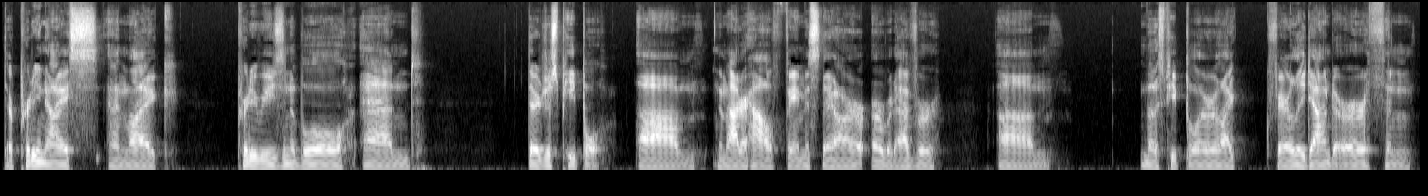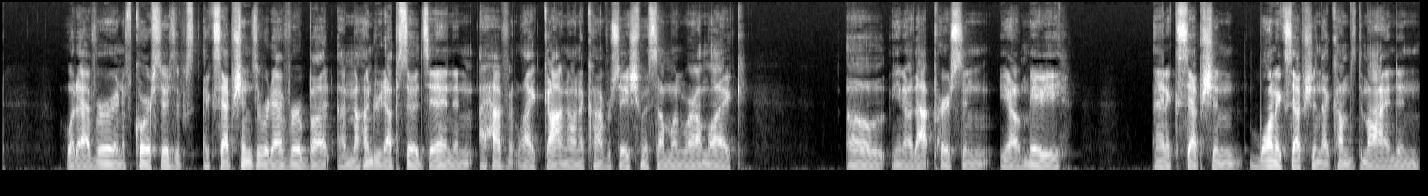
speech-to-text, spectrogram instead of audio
they're pretty nice and like pretty reasonable and they're just people, um, no matter how famous they are or whatever. Um, most people are like fairly down to earth and whatever. And of course, there's ex- exceptions or whatever, but I'm 100 episodes in and I haven't like gotten on a conversation with someone where I'm like, oh, you know, that person, you know, maybe an exception, one exception that comes to mind in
